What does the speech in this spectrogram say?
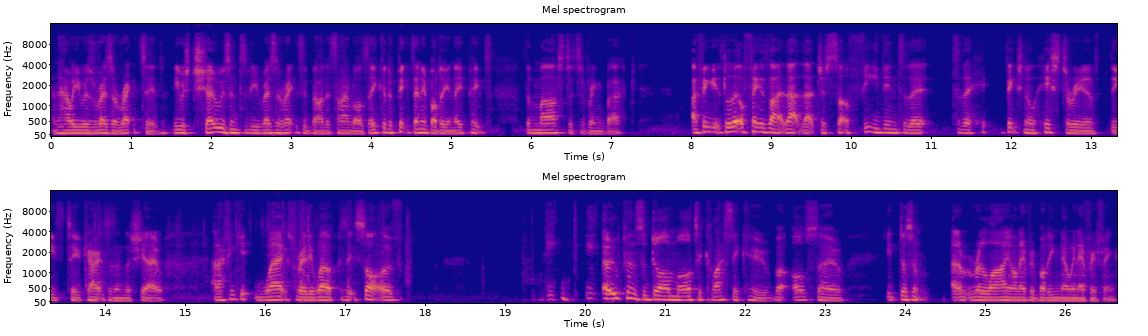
and how he was resurrected. He was chosen to be resurrected by the Time Lords. They could have picked anybody, and they picked the master to bring back. I think it's little things like that that just sort of feed into the to the hi- fictional history of these two characters in the show, and I think it works really well because it sort of it, it opens the door more to classic Who, but also it doesn't uh, rely on everybody knowing everything.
